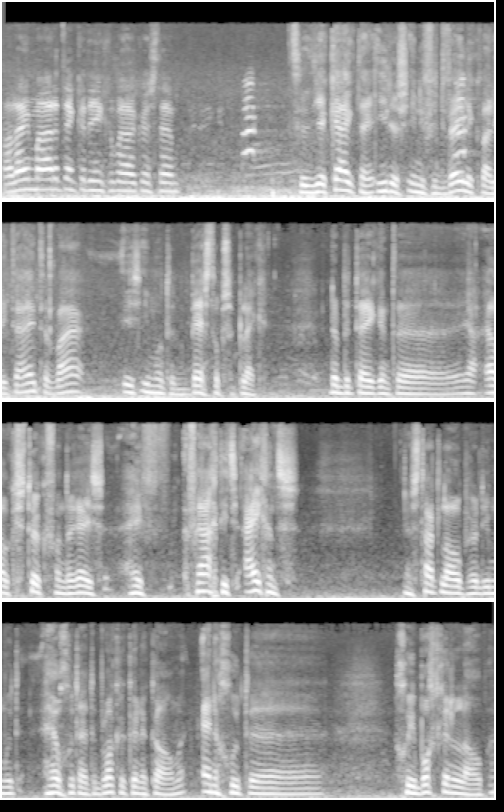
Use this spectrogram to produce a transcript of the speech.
Alleen Marit en Kadien gebruiken een stem. Je kijkt naar ieders individuele kwaliteiten. Waar is iemand het best op zijn plek? Dat betekent, eh, ja, elk stuk van de race heeft, vraagt iets eigens. Een startloper die moet heel goed uit de blokken kunnen komen... en een goed, eh, goede bocht kunnen lopen.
